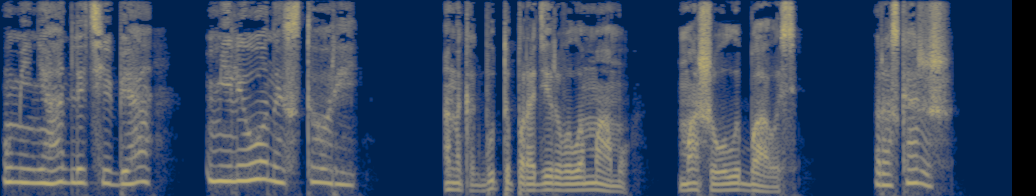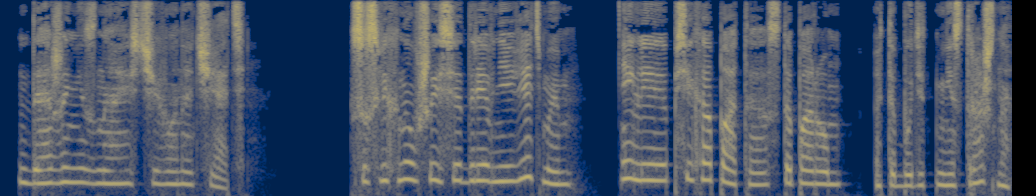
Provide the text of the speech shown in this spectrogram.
«У меня для тебя миллион историй». Она как будто пародировала маму. Маша улыбалась. «Расскажешь?» «Даже не знаю, с чего начать. Со свихнувшейся древней ведьмы или психопата с топором? Это будет не страшно?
